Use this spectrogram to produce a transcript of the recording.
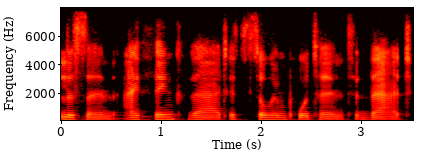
listen i think that it's so important that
